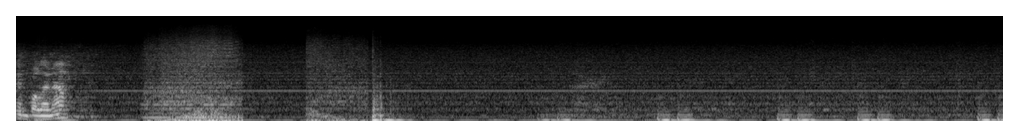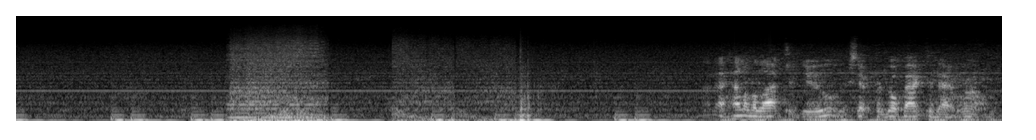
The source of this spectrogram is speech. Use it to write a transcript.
Simple enough. A a lot to do, except for go back to that room.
